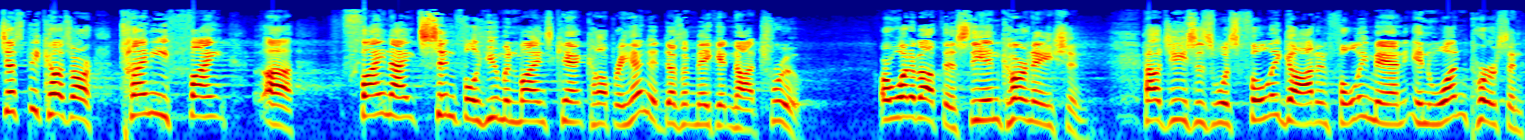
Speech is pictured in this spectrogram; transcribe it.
just because our tiny, fine, uh, finite, sinful human minds can't comprehend it doesn't make it not true. Or what about this? The incarnation. How Jesus was fully God and fully man in one person.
